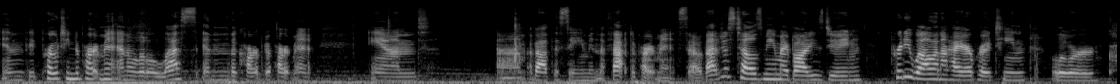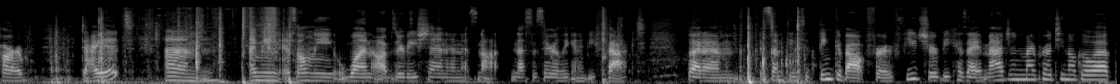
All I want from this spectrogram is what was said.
in the protein department and a little less in the carb department and um, about the same in the fat department. So that just tells me my body's doing pretty well on a higher protein, lower carb diet. Um, I mean, it's only one observation and it's not necessarily going to be fact, but um, it's something to think about for future because I imagine my protein will go up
